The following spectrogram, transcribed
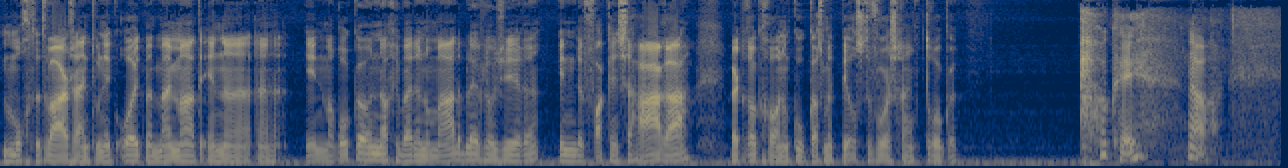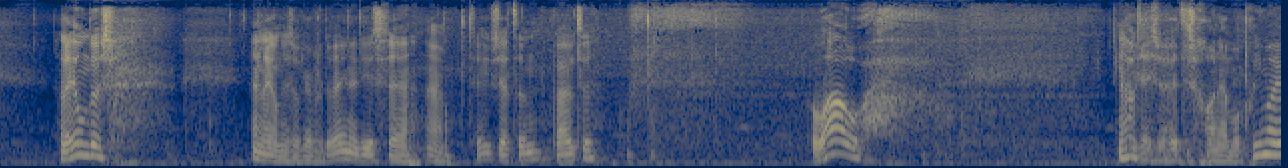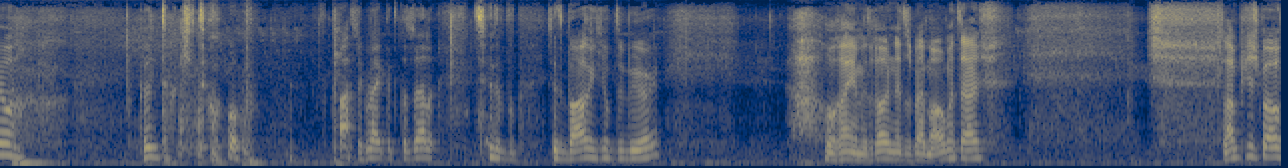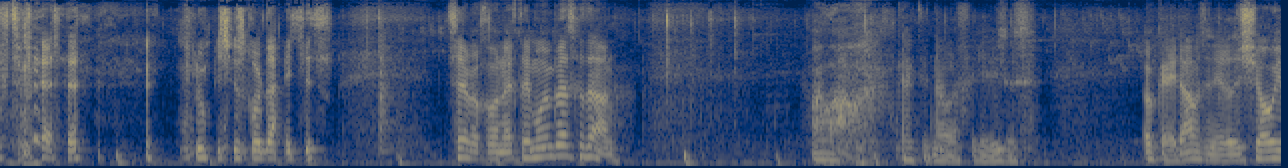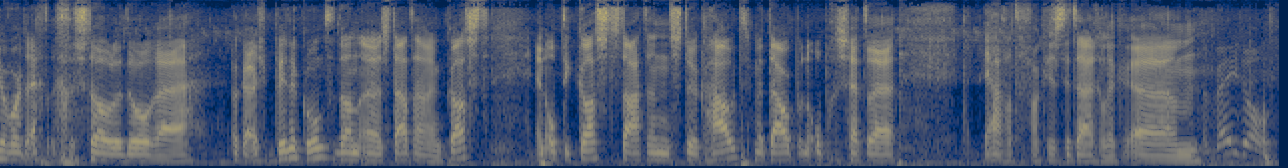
mocht het waar zijn, toen ik ooit met mijn maat in, in Marokko een nachtje bij de nomaden bleef logeren, in de fucking Sahara, werd er ook gewoon een koelkast met pils tevoorschijn getrokken. Oké, nou, Leon dus. En Leon is alweer verdwenen. Die is uh, nou, thee zetten buiten. Wauw. Nou, deze hut is gewoon helemaal prima, joh. Puntdakje erop. Plaatselijk het gezellig. Er zit een, zit een bangetje op de muur. Oranje met rood, net als bij mijn oma thuis. Lampjes boven de bedden. Bloemetjes, gordijntjes. Ze hebben gewoon echt helemaal hun best gedaan. Maar wauw, kijk dit nou even, jezus. Oké, dames en heren, de show hier wordt echt gestolen door... Uh... Oké, als je binnenkomt, dan uh, staat daar een kast. En op die kast staat een stuk hout met daarop een opgezette... Ja, wat de fuck is dit eigenlijk? Um... Een wezel.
